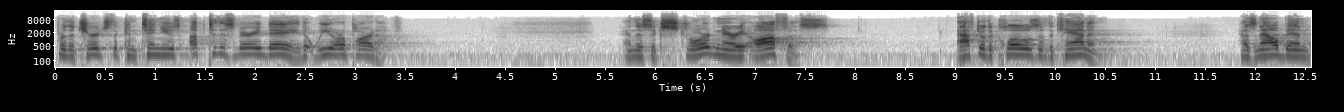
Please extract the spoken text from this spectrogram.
for the church that continues up to this very day that we are a part of. And this extraordinary office, after the close of the canon, has now been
